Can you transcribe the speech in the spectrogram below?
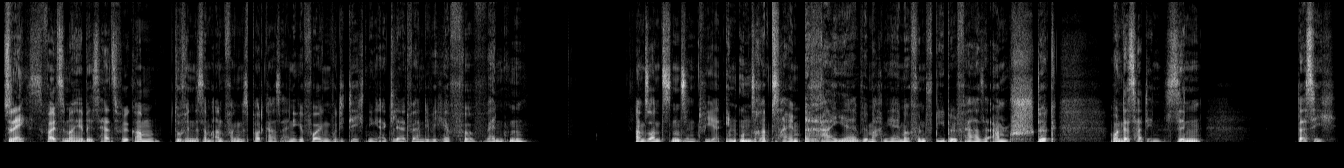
Zunächst, falls du neu hier bist, herzlich willkommen. Du findest am Anfang des Podcasts einige Folgen, wo die Techniken erklärt werden, die wir hier verwenden. Ansonsten sind wir in unserer Psalmreihe. Wir machen ja immer fünf Bibelverse am Stück. Und das hat den Sinn, dass sich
